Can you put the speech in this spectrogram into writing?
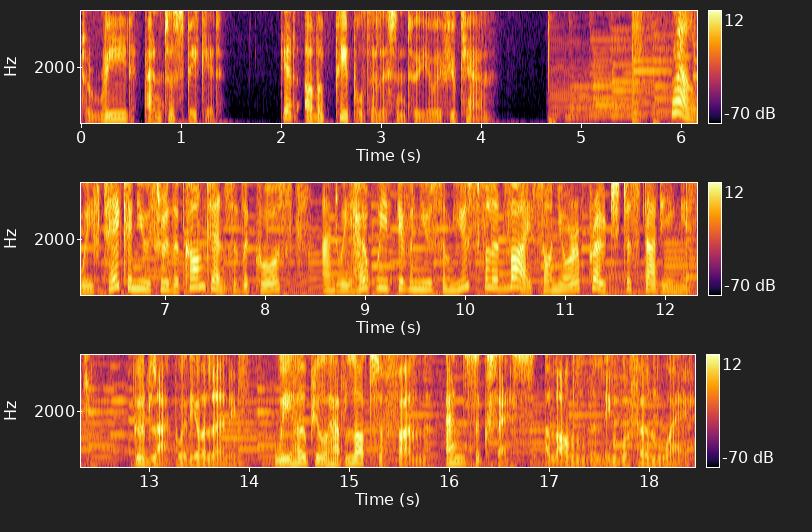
to read and to speak it. Get other people to listen to you if you can. Well, we've taken you through the contents of the course and we hope we've given you some useful advice on your approach to studying it. Good luck with your learning. We hope you'll have lots of fun and success along the Linguaphone way.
